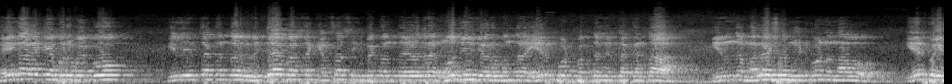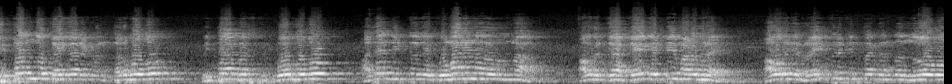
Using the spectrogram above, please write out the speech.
ಕೈಗಾರಿಕೆ ಬರಬೇಕು ಇಲ್ಲಿ ಇರ್ತಕ್ಕಂಥ ವಿದ್ಯಾಭ್ಯಾಸ ಕೆಲಸ ಸಿಗ್ಬೇಕು ಅಂತ ಹೇಳಿದ್ರೆ ಮೋದಿಜಿ ಅವರು ಬಂದ್ರೆ ಏರ್ಪೋರ್ಟ್ ಪಕ್ಕದಲ್ಲಿ ಇರ್ತಕ್ಕಂಥ ಇದರಿಂದ ಇಟ್ಕೊಂಡು ನಾವು ಏರ್ಪೋರ್ಟ್ ಎಷ್ಟೊಂದು ಕೈಗಾರಿಕೆಗಳನ್ನು ತರ್ಬೋದು, ವಿದ್ಯಾಭ್ಯಾಸಕ್ಕೆ ಹೋಗ್ಬೋದು. ಅದೇ ನಿಟ್ಟಿನಲ್ಲಿ ಕುಮಾರಣ್ಣವರನ್ನ ಅವ್ರ ಕೈ ಗಟ್ಟಿ ಮಾಡಿದ್ರೆ ಅವರಿಗೆ ರೈತರಿಗಿರ್ತಕ್ಕಂಥ ನೋವು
